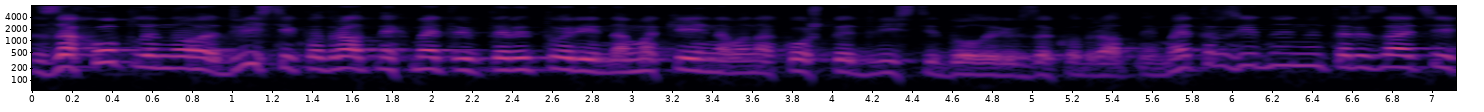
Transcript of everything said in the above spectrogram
захоплено 200 квадратних метрів території на Маккейна, вона коштує 200 доларів за квадратний метр згідно інвентаризації.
